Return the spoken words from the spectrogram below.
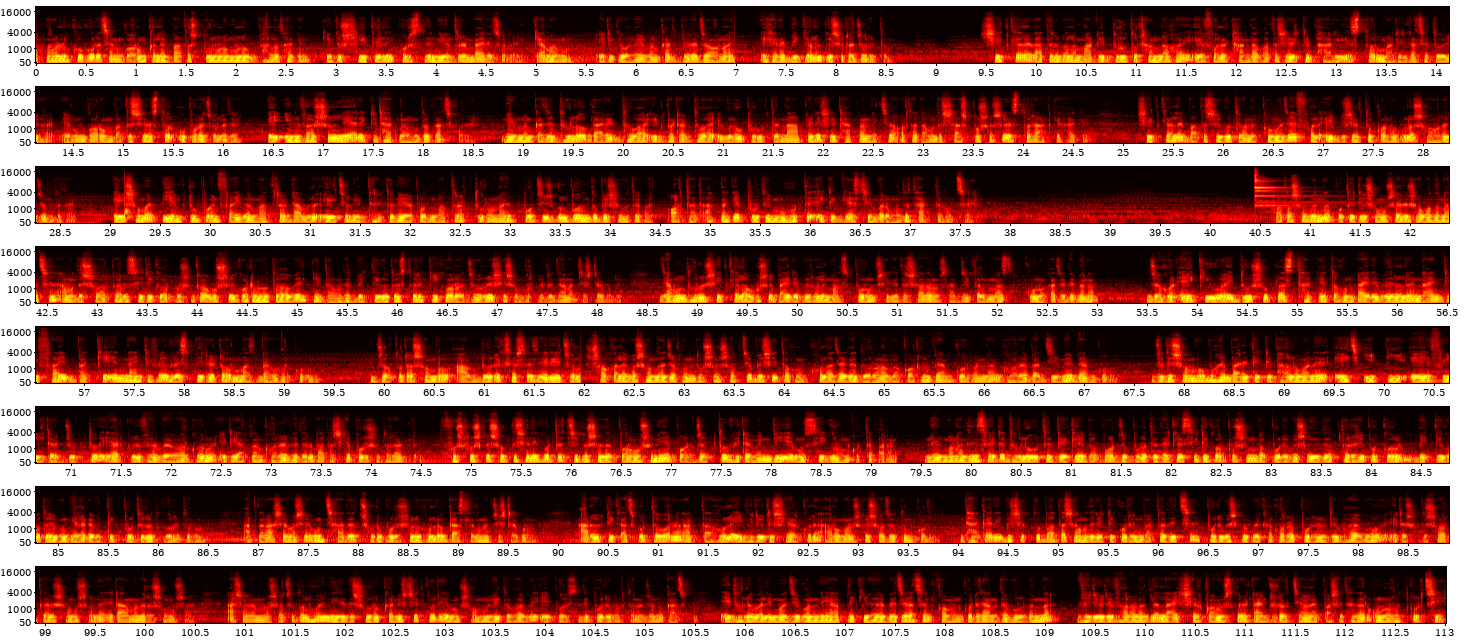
আপনারা লক্ষ্য করেছেন গরমকালে বাতাস তুলনামূলক ভালো থাকে, কিন্তু শীত এলেই পরিস্থিতি নিয়ন্ত্রণের বাইরে চলে। কেন এমন এটি কেবল নির্মাণ কাজ বেড়ে যাওয়া নয়, এখানে বিজ্ঞানও কিছুটা জড়িত। শীতকালে রাতের বেলা মাটি দ্রুত ঠান্ডা হয়, এর ফলে ঠান্ডা বাতাসের একটি ভারী স্তর মাটির কাছে তৈরি হয় এবং গরম বাতাসের স্তর উপরে চলে যায়। এই ইনভার্সন লেয়ার একটি ঢাকনার মতো কাজ করে। নির্মাণ কাজের ধুলো, গাড়ির ধোয়া ইটভাটার ধোয়া এগুলো উপর উঠতে না পেরে সেই ঢাকনার নিচে অর্থাৎ আমাদের শ্বাস প্রশ্বাসের স্তরে আটকে থাকে। শীতকালে বাতাসের গতি অনেক কমে যায়, ফলে এই বিষাক্ত কণাগুলো শহরে জমতে থাকে। এই সময় পিএম টু পয়েন্ট ফাইভের মাত্রা ডাব্লিউএইচও নির্ধারিত নিরাপদ মাত্রার তুলনায় পঁচিশ গুণ পর্যন্ত বেশি হতে পারে। অর্থাৎ আপনাকে প্রতি মুহূর্তে একটি গ্যাস চেম্বারের মধ্যে থাকতে হচ্ছে। হতাশ হবেন না, প্রতিটি সমস্যারই সমাধান আছে। আমাদের সরকার ও সিটি কর্পোরেশনকে অবশ্যই কঠোর হতে হবে, কিন্তু আমাদের ব্যক্তিগত স্তরে কি করা জরুরি সে সম্পর্কে একটু জানার চেষ্টা করি। যেমন ধরুন, শীতকালে অবশ্যই বাইরে বের হলে মাস্ক পরুন, সেক্ষেত্রে সাধারণ সার্জিক্যাল মাস্ক কোনো কাজে দেবে না। যখন এ কিউআই দুশো প্লাস থাকে, তখন বাইরে বের হলে নাইনটি ফাইভ বা K N ninety five respirator mask ব্যবহার করুন। যতটা সম্ভব আউটডোর এক্সারসাইজ এড়িয়ে চলুন। সকালে বা সন্ধ্যায় যখন দূষণ সবচেয়ে বেশি, তখন খোলা জায়গায় দৌড়ানো বা কঠোর ব্যায়াম করবেন না। ঘরে বা জিমে ব্যায়াম করুন। যদি সম্ভব হয়, বাড়িতে একটি ভালো মানের H E P A filter যুক্ত এয়ার পিউরিফায়ার ব্যবহার করুন। এটি আপনার ঘরের ভেতরে বাতাসকে পরিশুদ্ধ রাখবে। ফুসফুসকে শক্তিশালী করতে চিকিৎসকের পরামর্শ নিয়ে পর্যাপ্ত ভিটামিন ডি এবং সি গ্রহণ করতে পারেন। নির্মাণাধীন সাইটে ধুলো উঠতে দেখলে বা বর্জ্য পুরাতে দেখলে সিটি কর্পোরেশন বা পরিবেশ অধিদপ্তরে রিপোর্ট করুন, ব্যক্তিগত এবং এলাকাভিত্তিক প্রতিরোধ গড়ে তুলুন। আপনার আশেপাশে এবং ছাদের ছোট পরিসরে হলেও গাছ লাগানোর চেষ্টা করুন। আরও একটি কাজ করতে পারেন আর তাহলে এই ভিডিওটি শেয়ার করে আরও মানুষকে সচেতন করুন। ঢাকার এই বিষাক্ত বাতাস আমাদের একটি কঠিন বার্তা দিচ্ছে, পরিবেশকে উপেক্ষা করার পরিণতি ভয়াবহ, এটা শুধু সরকারের সমস্যা নয়, এটা আমাদেরও সমস্যা। আসলে আমরা সচেতন হই, নিজেদের সুরক্ষা নিশ্চিত করি এবং সম্মিলিতভাবে এই পরিস্থিতি পরিবর্তনের জন্য কাজ করি। এই ধুলোবালিময় জীবন নিয়ে আপনি কীভাবে বেঁচে আছেন, কমেন্ট করে জানাতে ভুলবেন না। ভিডিওটি ভালো লাগলে লাইক শেয়ার কমেন্টস করে টাইম টু টক চ্যানেলের পাশে থাকার অনুরোধ করছি।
